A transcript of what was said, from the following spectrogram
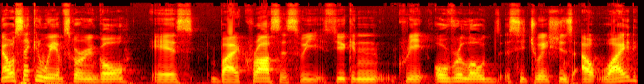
Now, a second way of scoring a goal is by crosses. So, you can create overload situations out wide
